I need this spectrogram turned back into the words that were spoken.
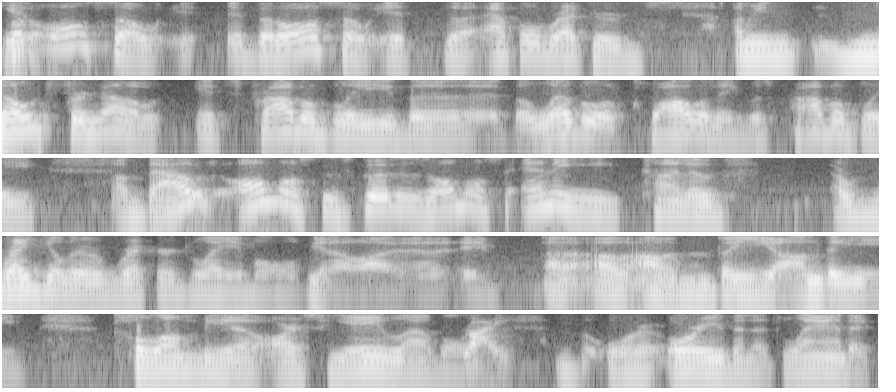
But also, it, but also, it the Apple Records. I mean, note for note, it's probably the the level of quality was probably about almost as good as almost any kind of a regular record label. You know, a, a, on the on the Columbia RCA level, right. or or even Atlantic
